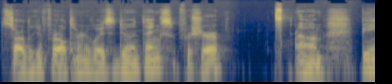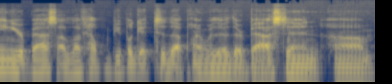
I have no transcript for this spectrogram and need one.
start looking for alternative ways of doing things for sure. Um, being your best. I love helping people get to that point where they're their best. And um,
